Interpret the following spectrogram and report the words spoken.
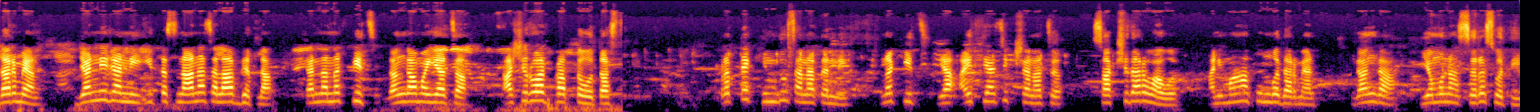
दरम्यान ज्यांनी ज्यांनी इथं स्नानाचा लाभ घेतला त्यांना नक्कीच गंगा मैयाचा आशीर्वाद प्राप्त होत असतो. प्रत्येक हिंदू सनातनने नक्कीच या ऐतिहासिक क्षणाचं साक्षीदार व्हावं आणि महाकुंभ दरम्यान गंगा यमुना सरस्वती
